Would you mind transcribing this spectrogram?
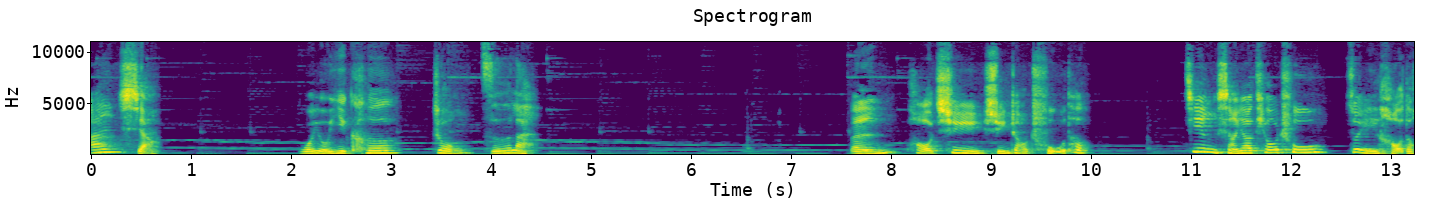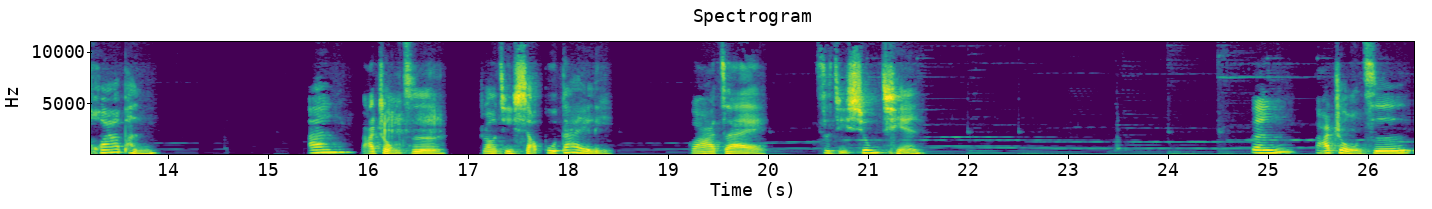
安想：我有一颗种子了。本跑去寻找锄头，竟想要挑出最好的花盆。安把种子装进小布袋里，挂在自己胸前。本把种子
